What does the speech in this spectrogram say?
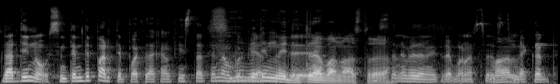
Dar din nou, suntem departe, poate dacă am fi în state n-am Să ne vorbit vedem noi atât de treaba noastră. Să ne vedem noi treaba noastră, Man. sunt de acord.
